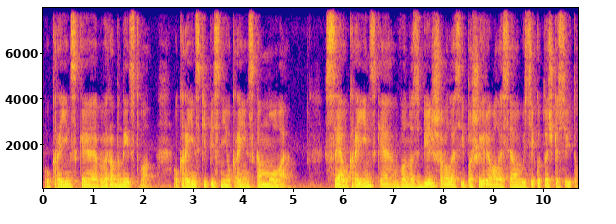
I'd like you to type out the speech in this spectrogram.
українське виробництво, українські пісні, українська мова, все українське, воно збільшувалось і поширювалося в усі куточки світу.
